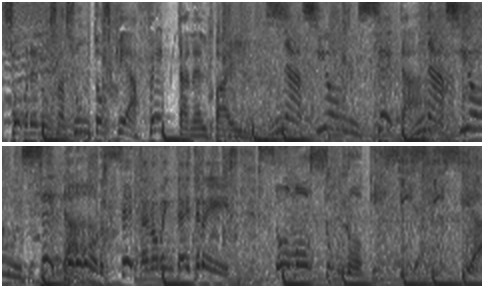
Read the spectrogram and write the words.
sobre los asuntos que afectan al país. Nación Z, Nación Z. Por Z93, somos su noticia.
